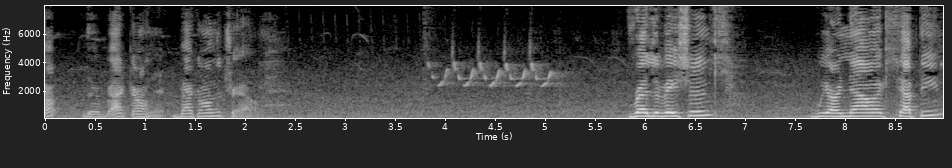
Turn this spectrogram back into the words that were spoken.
Oh, they're back on it, back on the trail. Reservations we are now accepting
